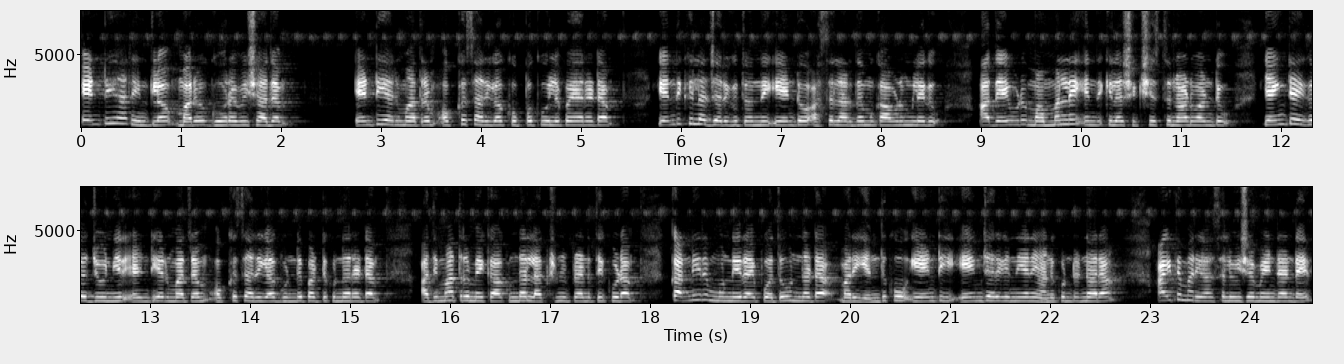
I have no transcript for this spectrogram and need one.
ఎన్టీఆర్ ఇంట్లో మరో ఘోర విషాదం. ఎన్టీఆర్ మాత్రం ఒక్కసారిగా కుప్పకూలిపోయారట. ఎందుకు ఇలా జరుగుతుంది? ఏంటో అసలు అర్థం కావడం లేదు. ఆ దేవుడు మమ్మల్ని ఎందుకు ఇలా శిక్షిస్తున్నాడు అంటూ యంగ్ టైగర్ జూనియర్ ఎన్టీఆర్ మాత్రం ఒక్కసారిగా గుండె పట్టుకున్నారట. అది మాత్రమే కాకుండా లక్ష్మీ ప్రణతి కూడా కన్నీరు మున్నీరైపోతూ ఉందట. మరి ఎందుకు? ఏంటి? ఏం జరిగింది అని అనుకుంటున్నారా? అయితే మరి అసలు విషయం ఏంటంటే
